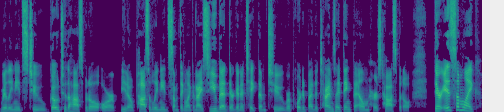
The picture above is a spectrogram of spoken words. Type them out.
really needs to go to the hospital or you know possibly needs something like an ICU bed they're going to take them to reported by the Times I think the Elmhurst Hospital there is some like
